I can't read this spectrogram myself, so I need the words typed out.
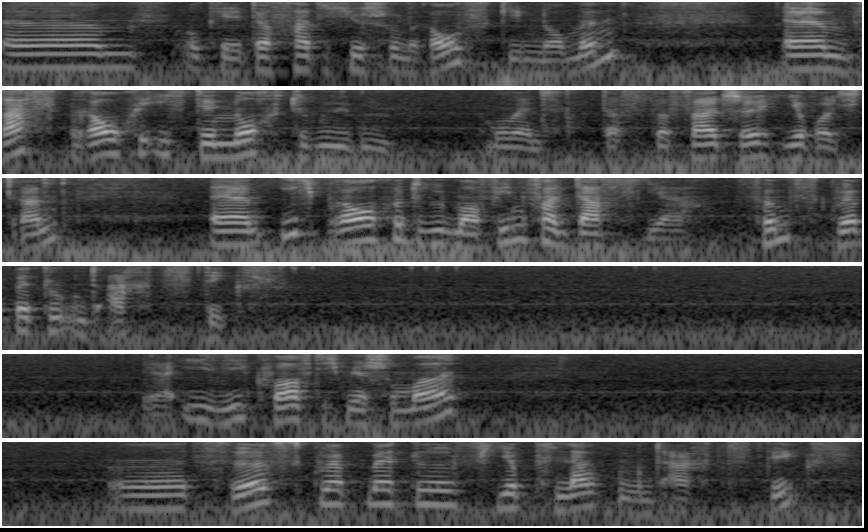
Ähm, okay, das hatte ich hier schon rausgenommen. Ähm, was brauche ich denn noch drüben? Moment, das ist das Falsche. Hier wollte ich dran. Ähm, ich brauche drüben auf jeden Fall das hier. 5 Scrap Metal und 8 Sticks. Ja, easy. Craft ich mir schon mal. Äh, 12 Scrap Metal, 4 Planken und 8 Sticks.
